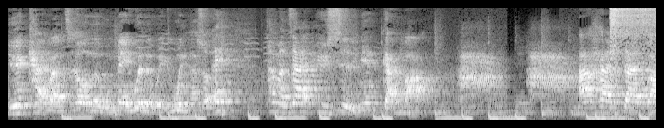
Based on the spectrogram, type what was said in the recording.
因为看完之后呢，我妹问了我一个问题，她说：“哎，他们在浴室里面干嘛？”阿汉在帮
